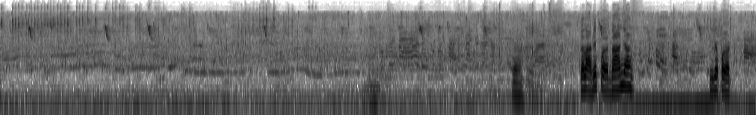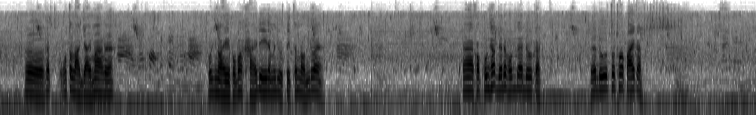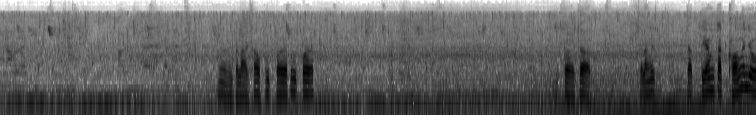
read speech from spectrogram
เออตลาดได้เปิดนานยังจะเปิดค่ะพี่ถึงจะเปิดค่ะเออครับโอ้ตลาดใหญ่มากเลยค่ะเรื่องของไม่เต็มเลยค่ะโอ้ยอีกหน่อยผมว่าขายดีเนี่ยมันอยู่ติดถนนด้วยค่ะ อ่าขอบคุณครับเดี๋ยวเดี๋ยวผมเดินดูกันเดินดูทั่วๆไปกันเออตลาดเข้าเพิ่งเปิดเพิ่งเปิด เปิดก็กำลังจัดเตรียมจัดของกันอยู่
